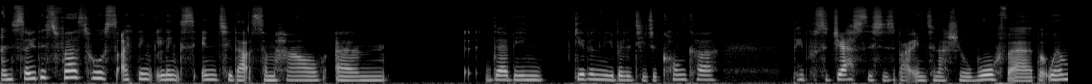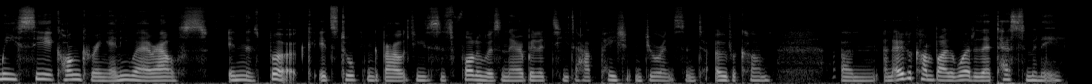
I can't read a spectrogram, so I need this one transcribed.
And so this first horse, I think, links into that somehow. Um, they're being given the ability to conquer, people suggest this is about international warfare, but when we see conquering anywhere else in this book, it's talking about Jesus' followers and their ability to have patient endurance and to overcome, um, and overcome by the word of their testimony.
